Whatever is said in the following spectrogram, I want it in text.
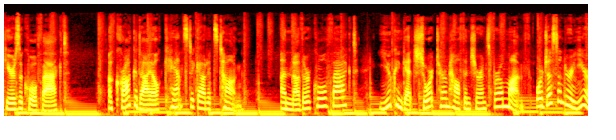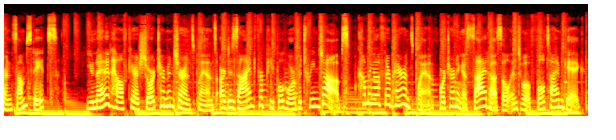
Here's a cool fact a crocodile can't stick out its tongue. Another cool fact you can get short term health insurance for a month or just under a year in some states. United Healthcare short term insurance plans are designed for people who are between jobs, coming off their parents' plan, or turning a side hustle into a full time gig.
